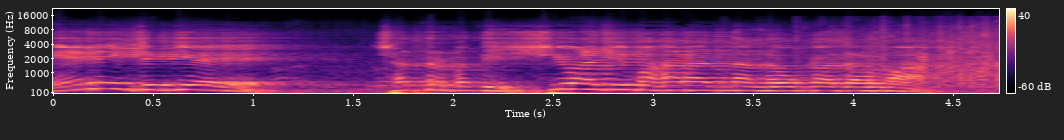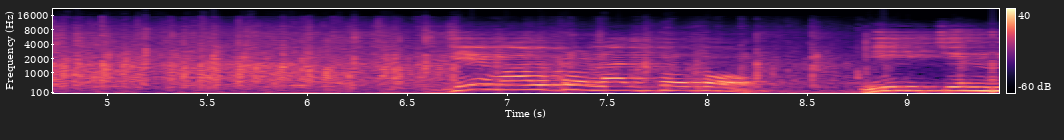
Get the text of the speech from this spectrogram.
એની જગ્યાએ છત્રપતિ શિવાજી મહારાજના નૌકાદળમાં જે વાવટો લાગતો હતો એ ચિહ્ન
